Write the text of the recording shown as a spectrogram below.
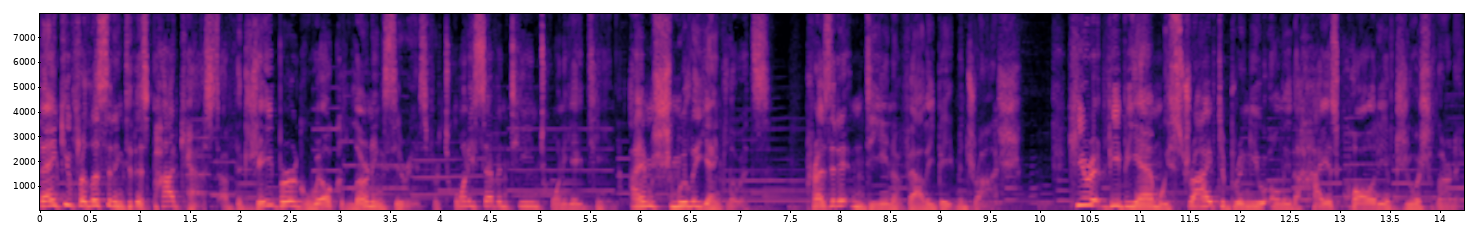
Thank you for listening to this podcast of the J. Berg Wilk Learning Series for 2017 2018. I am Shmuly Yanklowitz, President and Dean of Valley Beit Midrash. Here at VBM, we strive to bring you only the highest quality of Jewish learning,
